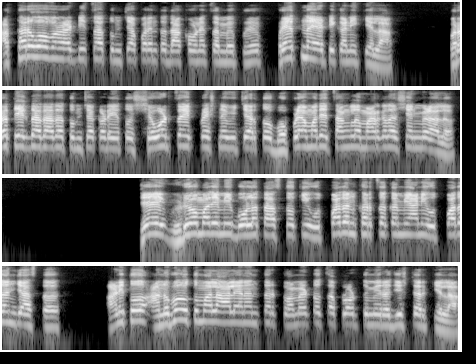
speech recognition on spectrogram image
अथर्व व्हरायटीचा तुमच्यापर्यंत दाखवण्याचा मी प्रयत्न या ठिकाणी केला. परत एकदा दादा तुमच्याकडे येतो. शेवटचा एक प्रश्न विचारतो. भोपळ्यामध्ये चांगलं मार्गदर्शन मिळालं. जे व्हिडिओमध्ये मी बोलत असतो की उत्पादन खर्च कमी आणि उत्पादन जास्त आणि तो अनुभव तुम्हाला आल्यानंतर टोमॅटोचा प्लॉट तुम्ही रजिस्टर केला.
